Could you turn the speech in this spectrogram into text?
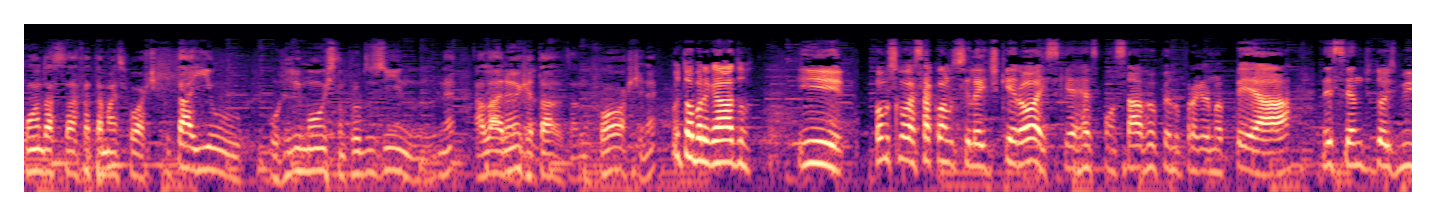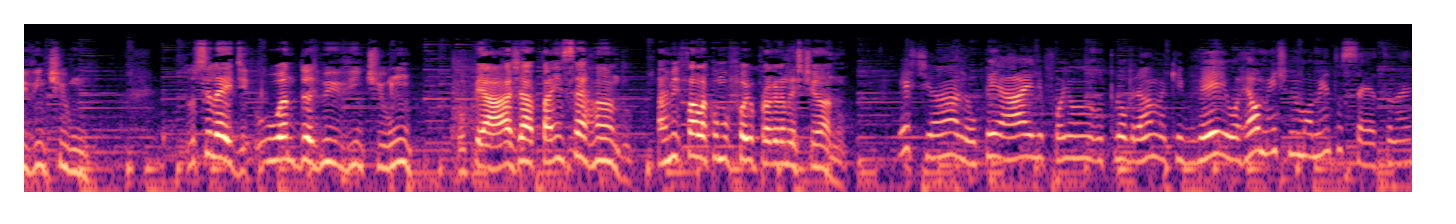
Quando a safra está mais forte. Está aí o, os limões estão produzindo, né? A laranja está tá no forte, né? Muito obrigado. E vamos conversar com a Lucileide Queiroz, que é responsável pelo programa PA nesse ano de 2021. Lucileide, o ano de 2021, o PA já está encerrando. Mas me fala como foi o programa este ano. Este ano, o PA ele foi um, um programa que veio realmente no momento certo, né?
